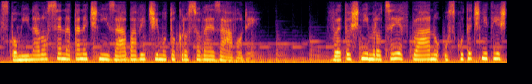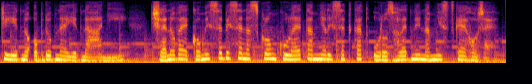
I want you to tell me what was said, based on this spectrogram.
vzpomínalo se na taneční zábavy či motokrosové závody. V letošním roce je v plánu uskutečnit ještě jedno obdobné jednání, členové komise by se na sklonku léta měli setkat u rozhledny na Městské hoře.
